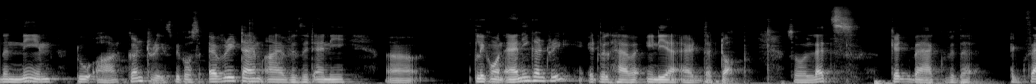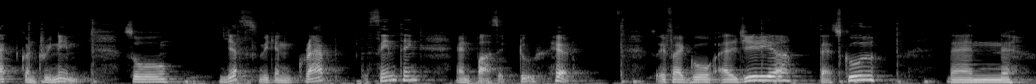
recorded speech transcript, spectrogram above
the name to our countries because every time i visit any uh, click on any country it will have india at the top. So let's get back with the exact country name. So yes we can grab the same thing and pass it to here. So if i go algeria that's cool then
